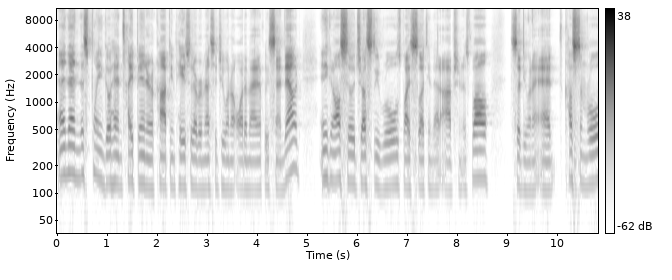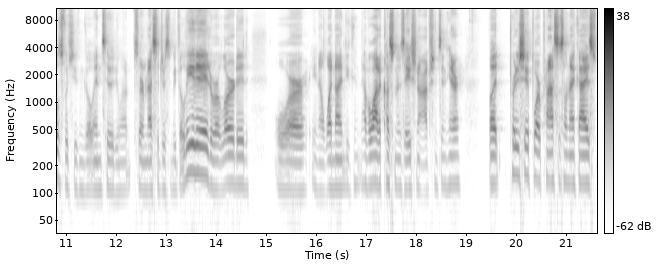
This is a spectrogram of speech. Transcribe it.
And then at this point, you go ahead and type in or copy and paste whatever message you want to automatically send out. And you can also adjust the rules by selecting that option as well. So if you want to add custom rules, which you can go into, if you want certain messages to be deleted or alerted or you know whatnot, you can have a lot of customization options in here. But pretty straightforward process on that, guys.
